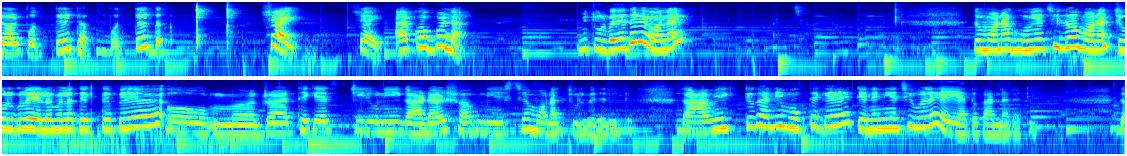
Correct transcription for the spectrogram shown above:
জল পড়তেই থাক পড়তেই থাক। সই সই, আর করব না। তুমি চুল বেঁধে দেবে মনায় তো মনা ঘুমিয়েছিল, মনার চুলগুলো এলোমেলো দেখতে পেয়ে ও ড্রয়ার থেকে চিরুনি, গার্ডার সব নিয়ে এসছে মনার চুল বেঁধে দিতে। তো আমি একটুখানি মুখ থেকে টেনে নিয়েছি বলে এই এত কান্নাকাটি। তো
